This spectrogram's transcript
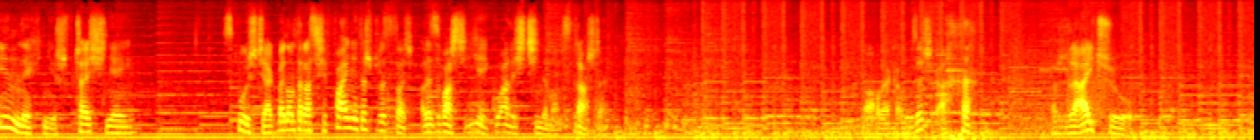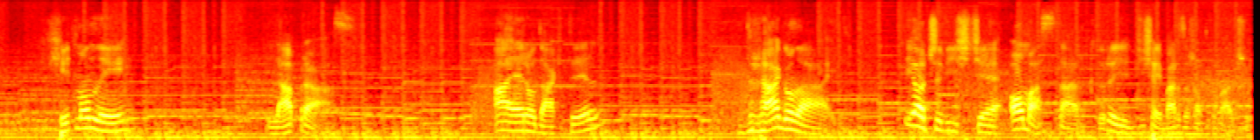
innych niż wcześniej. Spójrzcie, jak będą teraz się fajnie też prezentować, ale zobaczcie, jejku, ale ściny mam straszne. O, jaka muzyczka. Raichu. Hitmonlee. Lapras. Aerodactyl. Dragonite. I oczywiście Omastar, który dzisiaj bardzo rzadko walczył.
